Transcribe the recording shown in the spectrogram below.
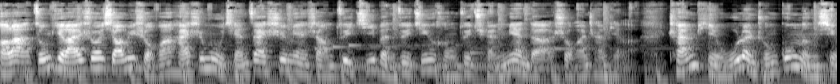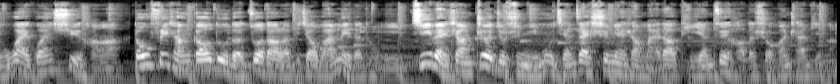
好了，总体来说，小米手环还是目前在市面上最基本、最均衡、最全面的手环产品了。产品无论从功能性、外观、续航啊，都非常高度的做到了比较完美的统一。基本上，这就是你目前在市面上买到体验最好的手环产品了。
